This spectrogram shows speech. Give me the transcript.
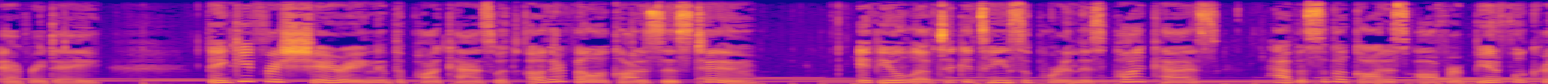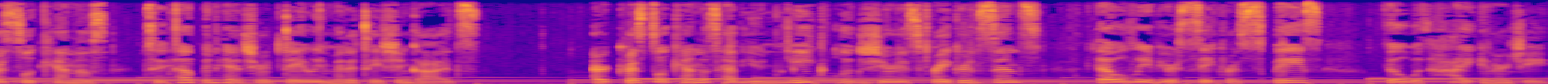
every day. Thank you for sharing the podcast with other fellow goddesses too. If you would love to continue supporting this podcast, Habits of a Goddess offer beautiful crystal candles to help enhance your daily meditation guides. Our crystal candles have unique, luxurious fragrance scents that will leave your sacred space filled with high energy.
